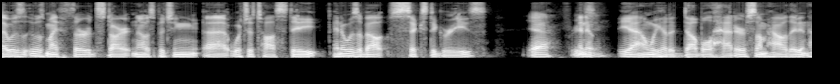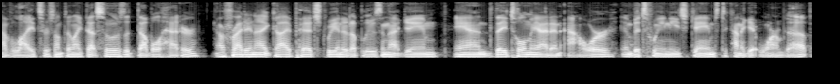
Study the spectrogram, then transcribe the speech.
i was it was my third start and i was pitching at wichita state and it was about six degrees Yeah, And freezing. it, yeah, and we had a double header somehow. They didn't have lights or something like that. So it was a double header. Our Friday night guy pitched. We ended up losing that game. And they told me I had an hour in between each games to kind of get warmed up.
